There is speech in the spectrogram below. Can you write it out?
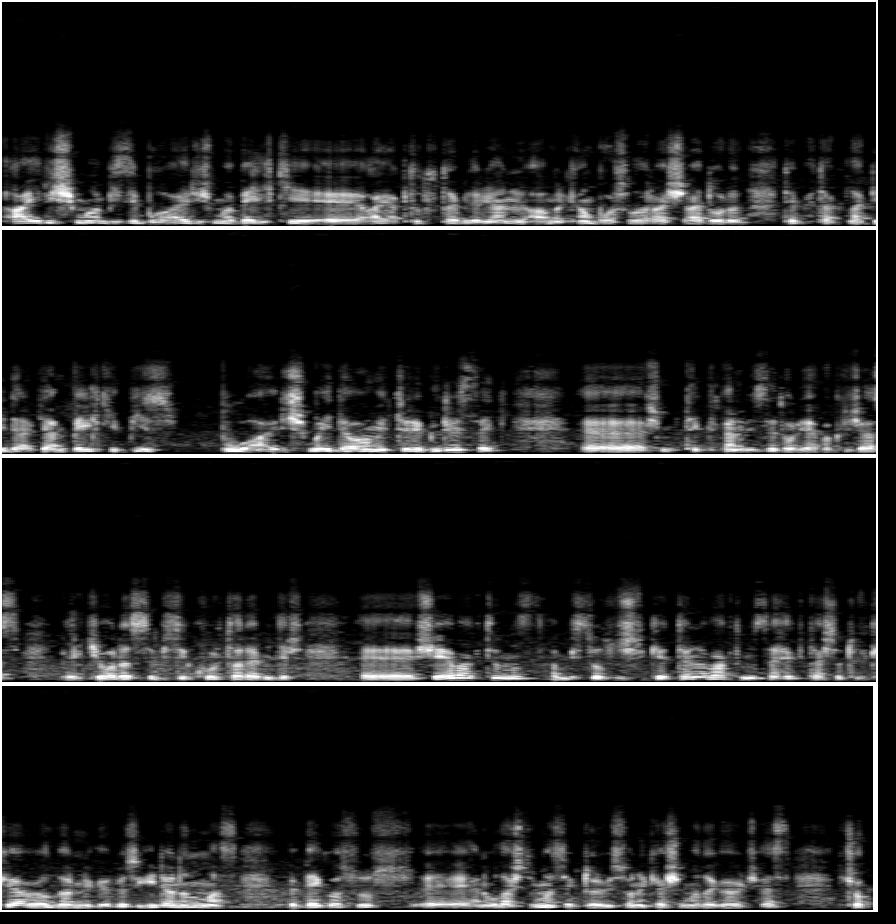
ayrışma bizi bu ayrışma belki e, ayakta tutabilir. Yani Amerikan borsaları aşağı doğru tepe taklak giderken belki biz bu ayrışmayı devam ettirebilirsek e, şimdi teknik analizde de oraya bakacağız. Belki orası bizi kurtarabilir. E, şeye baktığımızda BIST 30 şirketlerine baktığımızda Hektaş'ta Türkiye Hava Yolları'nı görüyoruz. İnanılmaz. Ve Pegasus e, yani ulaştırma sektörü bir sonraki aşamada göreceğiz. Çok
